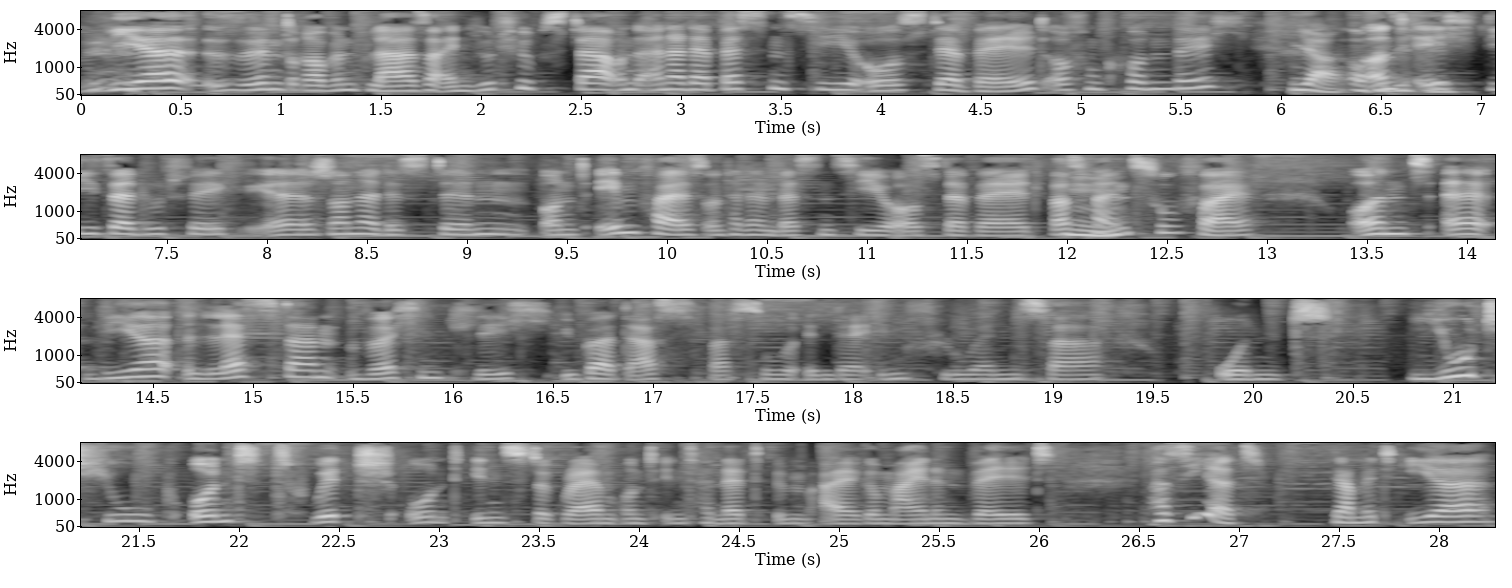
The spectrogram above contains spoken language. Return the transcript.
Wir sind Robin Blase, ein YouTube-Star und einer der besten CEOs der Welt, offenkundig. ja, Und offensichtlich. ich, Lisa Ludwig, äh, Journalistin und ebenfalls unter den besten CEOs der Welt. Was Mhm. für ein Zufall. Und äh, wir lästern wöchentlich über das, was so in der Influencer und YouTube und Twitch und Instagram und Internet im allgemeinen Welt passiert, damit ihr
